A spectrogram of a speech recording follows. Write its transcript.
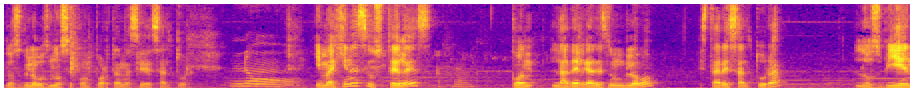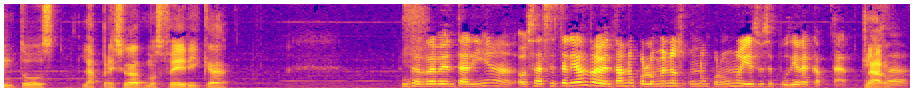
los globos no se comportan así de esa altura. No. Imagínense ustedes con la delgadez de un globo, estar a esa altura, los vientos, la presión atmosférica. Uf. Se reventaría. O sea, se estarían reventando por lo menos uno por uno y eso se pudiera captar. Claro. O sea,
